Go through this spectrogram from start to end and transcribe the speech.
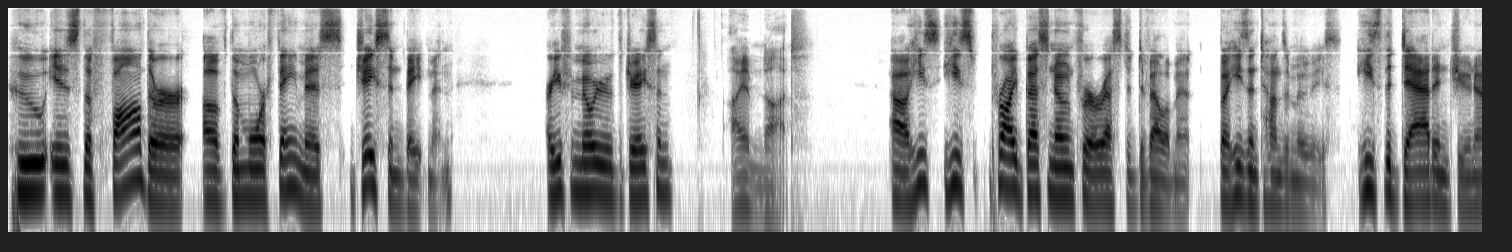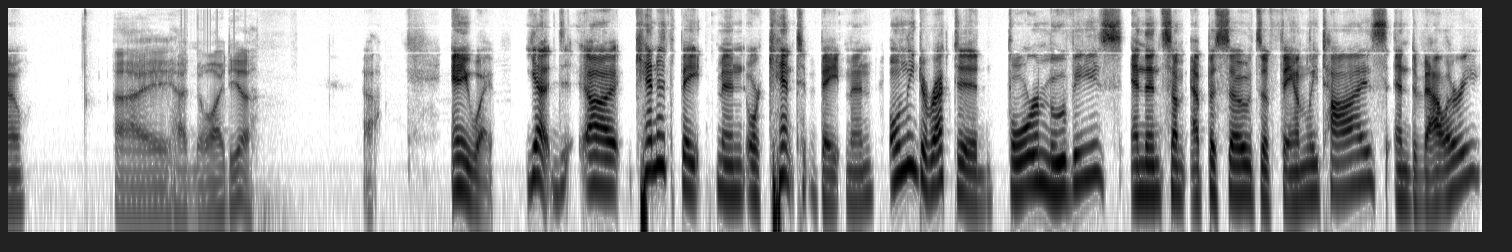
who is the father of the more famous Jason Bateman. Are you familiar with Jason? I am not. Uh, he's he's probably best known for Arrested Development, but he's in tons of movies. He's the dad in Juno. I had no idea. Anyway, yeah, uh, Kenneth Bateman or Kent Bateman only directed four movies and then some episodes of Family Ties and Valerie,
